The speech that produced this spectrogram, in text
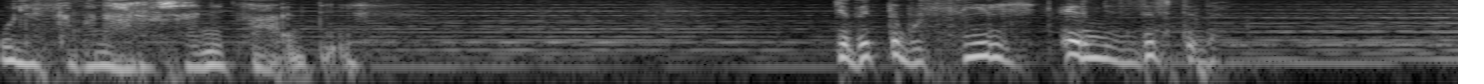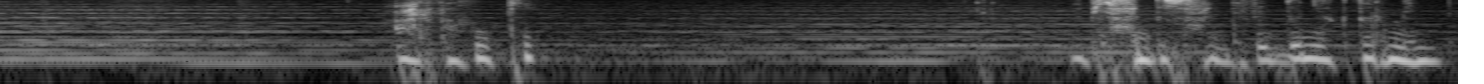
ولسه ما نعرفش هندفع قد إيه. يا بنت بصيلي ارمي الزفت ده. عارفه أبوكي؟ ما بيحبش حد في الدنيا أكتر منك.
